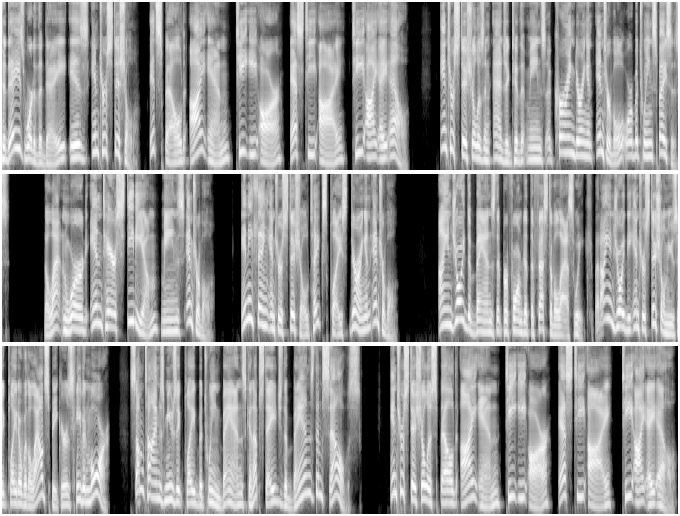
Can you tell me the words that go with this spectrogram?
Today's word of the day is interstitial. It's spelled I N T E R S T I T I A L. Interstitial is an adjective that means occurring during an interval or between spaces. The Latin word interstitium means interval. Anything interstitial takes place during an interval. I enjoyed the bands that performed at the festival last week, but I enjoyed the interstitial music played over the loudspeakers even more. Sometimes music played between bands can upstage the bands themselves. Interstitial is spelled I N T E R S T I T I A L.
